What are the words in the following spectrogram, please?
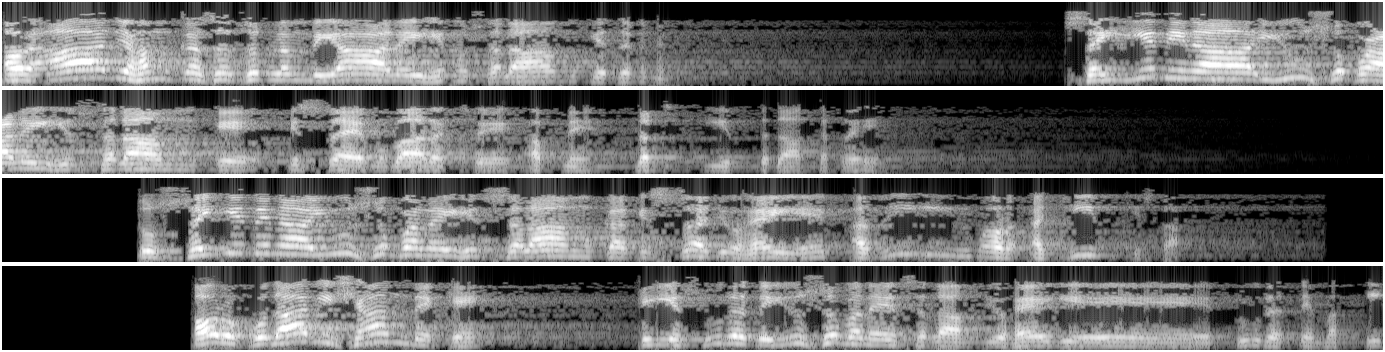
اور آج ہم قصص الانبیاء علیہ السلام کے دن میں سیدنا یوسف علیہ السلام کے قصہ مبارک سے اپنے درس کی ابتدا کر رہے ہیں۔ تو سیدنا یوسف علیہ السلام کا قصہ جو ہے یہ عظیم اور عجیب قصہ اور خدا کی شان دیکھیں کہ یہ سورت یوسف علیہ السلام جو ہے یہ سورت مکی۔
